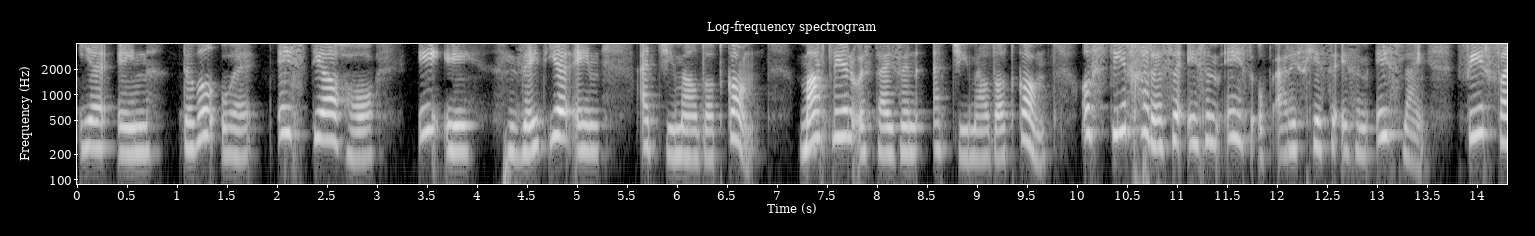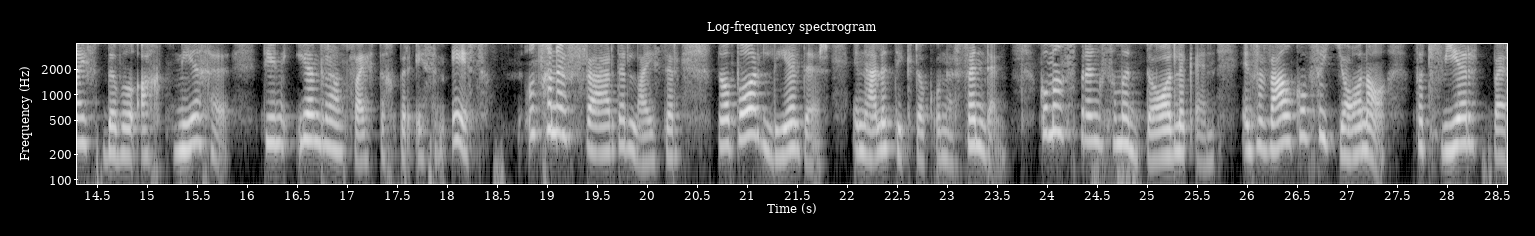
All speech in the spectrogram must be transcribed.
E N O S T H E E Z E N @gmail.com martleenoosthuizen@gmail.com of stuur gerus 'n SMS op RSG se SMS-lyn 45889 teen R1.50 per SMS. Ons gaan nou verder luister na 'n paar leerders en hulle TikTok ondervinding. Kom ons spring sommer dadelik in en verwelkom vir Jana wat weer by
